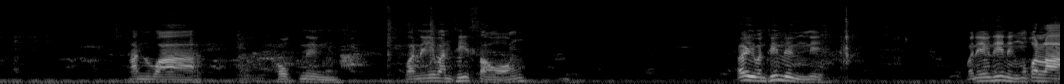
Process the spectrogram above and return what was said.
28ธันวา61วันนี้วันที่2เอ้ยวันที่1นี่ วันนี้วันที่หนึ่งมกรา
